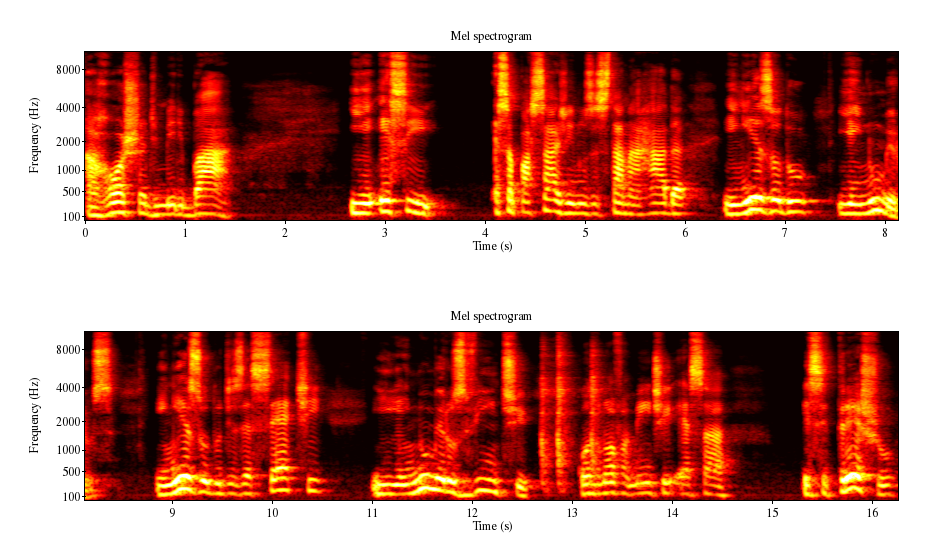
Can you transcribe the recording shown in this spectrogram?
A rocha de Meribá. E esse essa passagem nos está narrada em Êxodo e em Números. Em Êxodo 17 e em Números 20, quando novamente essa, esse trecho,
